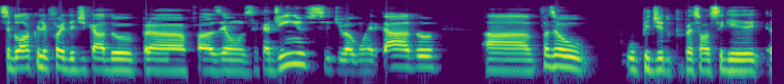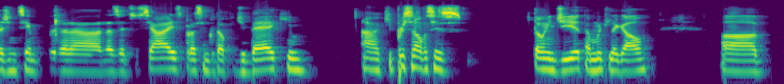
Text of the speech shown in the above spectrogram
Esse bloco ele foi dedicado para fazer uns recadinhos, se tiver algum recado, uh, fazer o, o pedido para o pessoal seguir a gente sempre na, nas redes sociais, para sempre dar o feedback, Uh, que por sinal vocês estão em dia, tá muito legal. Uh,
